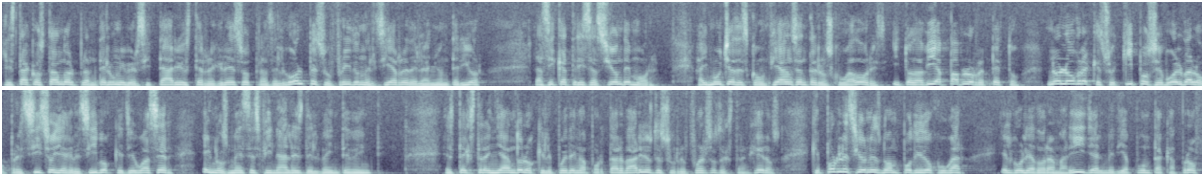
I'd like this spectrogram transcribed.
Le está costando al plantel universitario este regreso tras el golpe sufrido en el cierre del año anterior. La cicatrización demora. Hay mucha desconfianza entre los jugadores y todavía Pablo Repeto no logra que su equipo se vuelva lo preciso y agresivo que llegó a ser en los meses finales del 2020 está extrañando lo que le pueden aportar varios de sus refuerzos extranjeros, que por lesiones no han podido jugar. El goleador amarilla, el mediapunta Caprof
